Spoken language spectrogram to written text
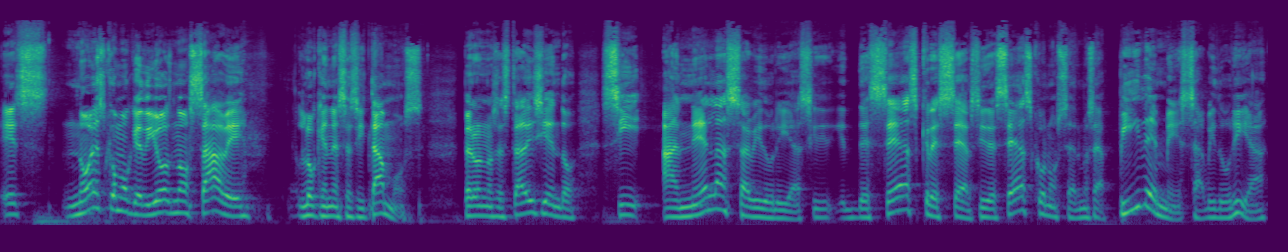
es, no es como que Dios no sabe lo que necesitamos, pero nos está diciendo, si anhelas sabiduría, si deseas crecer, si deseas conocerme, o sea, pídeme sabiduría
